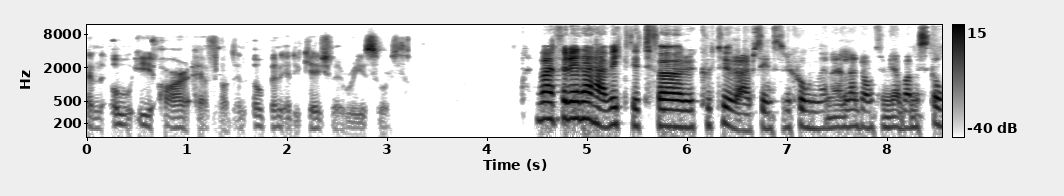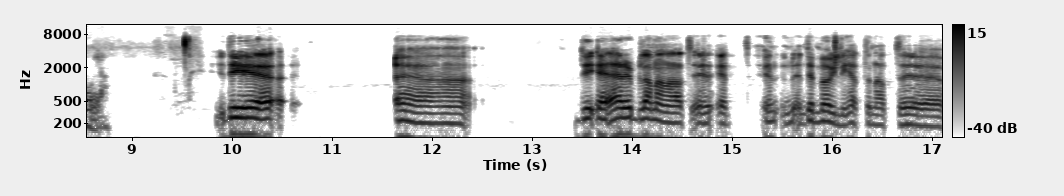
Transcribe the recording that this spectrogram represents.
en OER är för något, en Open Educational Resource. Varför är det här viktigt för kulturarvsinstitutionen eller de som jobbar med skolan? Det, eh, det är bland annat ett, en, möjligheten att uh,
